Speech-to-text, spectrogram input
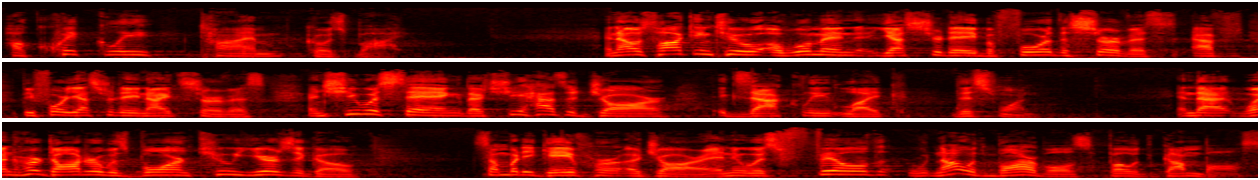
how quickly time goes by. And I was talking to a woman yesterday before the service, before yesterday night's service, and she was saying that she has a jar exactly like this one. And that when her daughter was born two years ago, somebody gave her a jar, and it was filled not with marbles, but with gumballs.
